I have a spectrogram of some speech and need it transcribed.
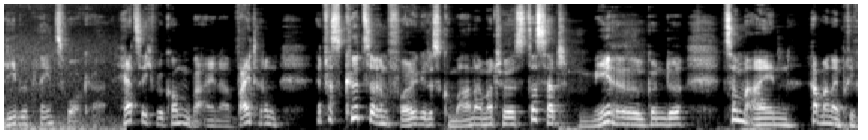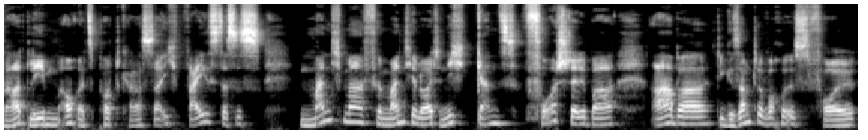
liebe Planeswalker. Herzlich willkommen bei einer weiteren, etwas kürzeren Folge des Commander Amateurs. Das hat mehrere Gründe. Zum einen hat man ein Privatleben, auch als Podcaster. Ich weiß, das ist manchmal für manche Leute nicht ganz vorstellbar, aber die gesamte Woche ist voll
